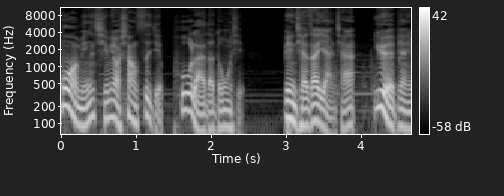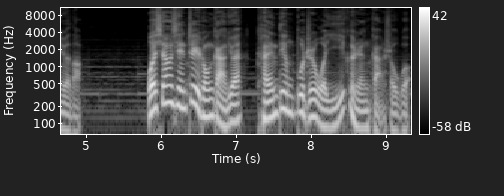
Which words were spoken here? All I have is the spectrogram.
莫名其妙向自己扑来的东西，并且在眼前越变越大。我相信这种感觉肯定不止我一个人感受过，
